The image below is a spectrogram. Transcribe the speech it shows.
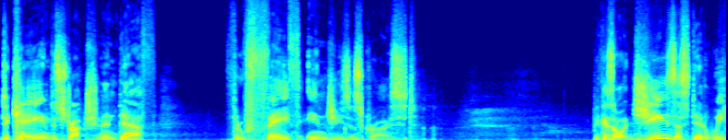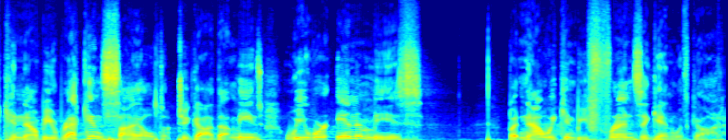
decay and destruction and death through faith in Jesus Christ. Because of what Jesus did, we can now be reconciled to God. That means we were enemies, but now we can be friends again with God.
